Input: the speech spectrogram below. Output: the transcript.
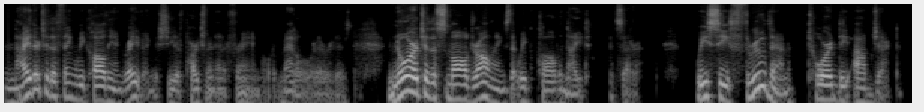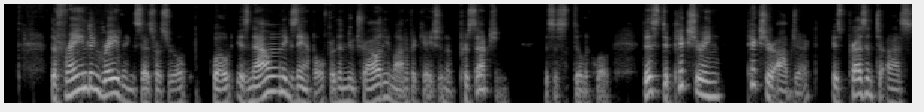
neither to the thing we call the engraving, the sheet of parchment and a frame or metal or whatever it is, nor to the small drawings that we call the knight, etc. We see through them toward the object. The framed engraving, says Husserl, quote, is now an example for the neutrality modification of perception. This is still the quote. This depicturing picture object is present to us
